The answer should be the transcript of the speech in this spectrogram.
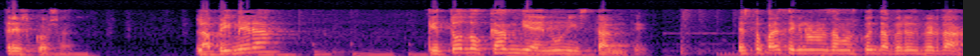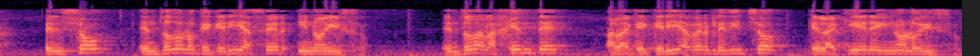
tres cosas. La primera, que todo cambia en un instante. Esto parece que no nos damos cuenta, pero es verdad. Pensó en todo lo que quería hacer y no hizo. En toda la gente a la que quería haberle dicho que la quiere y no lo hizo.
